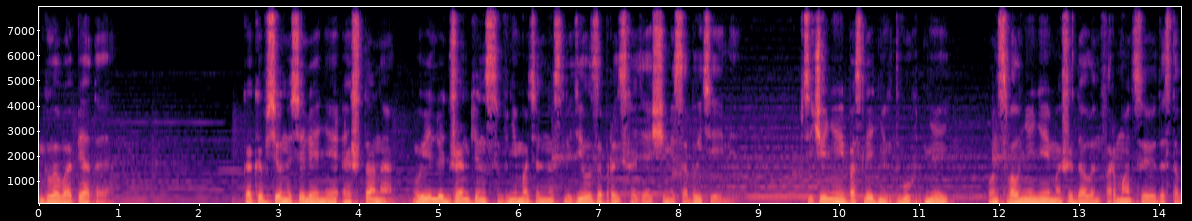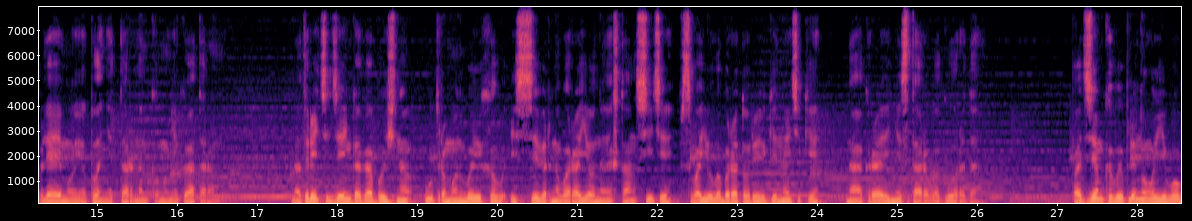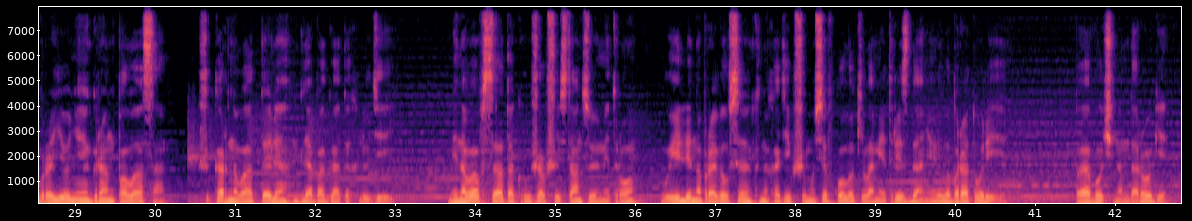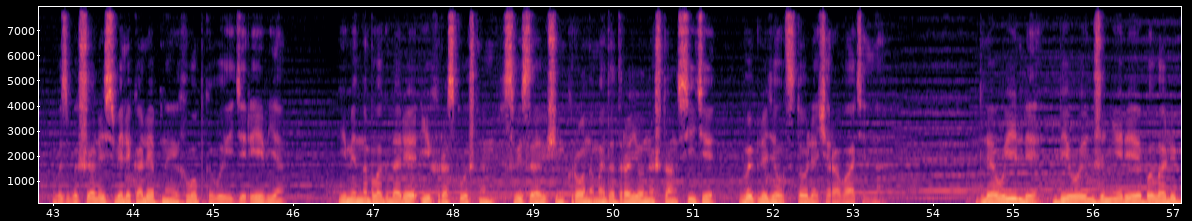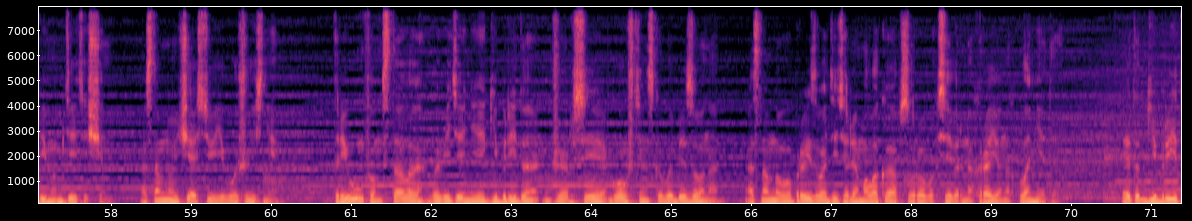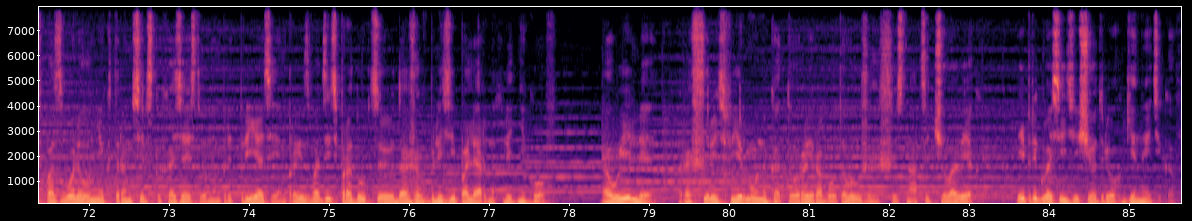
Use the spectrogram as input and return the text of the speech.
Глава 5. Как и все население Эштана, Уилли Дженкинс внимательно следил за происходящими событиями. В течение последних двух дней он с волнением ожидал информацию, доставляемую планетарным коммуникатором. На третий день, как обычно, утром он выехал из северного района Эштан-Сити в свою лабораторию генетики на окраине старого города – Подземка выплюнула его в районе Гран-Паласа, шикарного отеля для богатых людей. Миновав сад, окружавший станцию метро, Уилли направился к находившемуся в полукилометре зданию лаборатории. По обочинам дороги возвышались великолепные хлопковые деревья. Именно благодаря их роскошным свисающим кронам этот район Эштан-Сити выглядел столь очаровательно. Для Уилли биоинженерия была любимым детищем, основной частью его жизни. Триумфом стало выведение гибрида Джерси Голштинского бизона, основного производителя молока в суровых северных районах планеты. Этот гибрид позволил некоторым сельскохозяйственным предприятиям производить продукцию даже вблизи полярных ледников. А Уилли – расширить фирму, на которой работало уже 16 человек – и пригласить еще трех генетиков.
